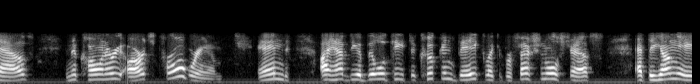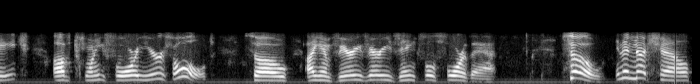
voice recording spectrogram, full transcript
have in the culinary arts program. And I have the ability to cook and bake like a professional chef at the young age of 24 years old. So I am very, very thankful for that. So, in a nutshell,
